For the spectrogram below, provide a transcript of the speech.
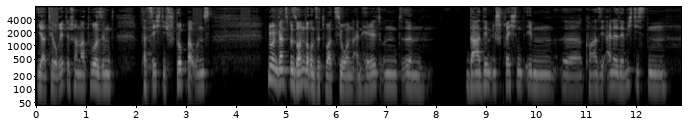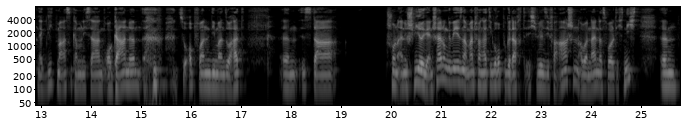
ja theoretischer Natur sind. Tatsächlich stirbt bei uns nur in ganz besonderen Situationen ein Held und ähm, da dementsprechend eben äh, quasi eine der wichtigsten ja, Gliedmaßen, kann man nicht sagen, Organe zu Opfern, die man so hat, ähm, ist da schon eine schwierige Entscheidung gewesen. Am Anfang hat die Gruppe gedacht, ich will sie verarschen, aber nein, das wollte ich nicht. Ähm,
